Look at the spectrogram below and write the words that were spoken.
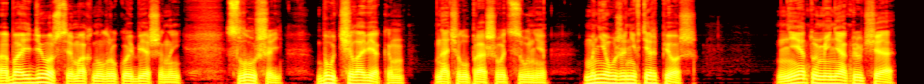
«Обойдешься», — махнул рукой бешеный. «Слушай, будь человеком», — начал упрашивать Суни. «Мне уже не втерпешь». «Нет у меня ключа»,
